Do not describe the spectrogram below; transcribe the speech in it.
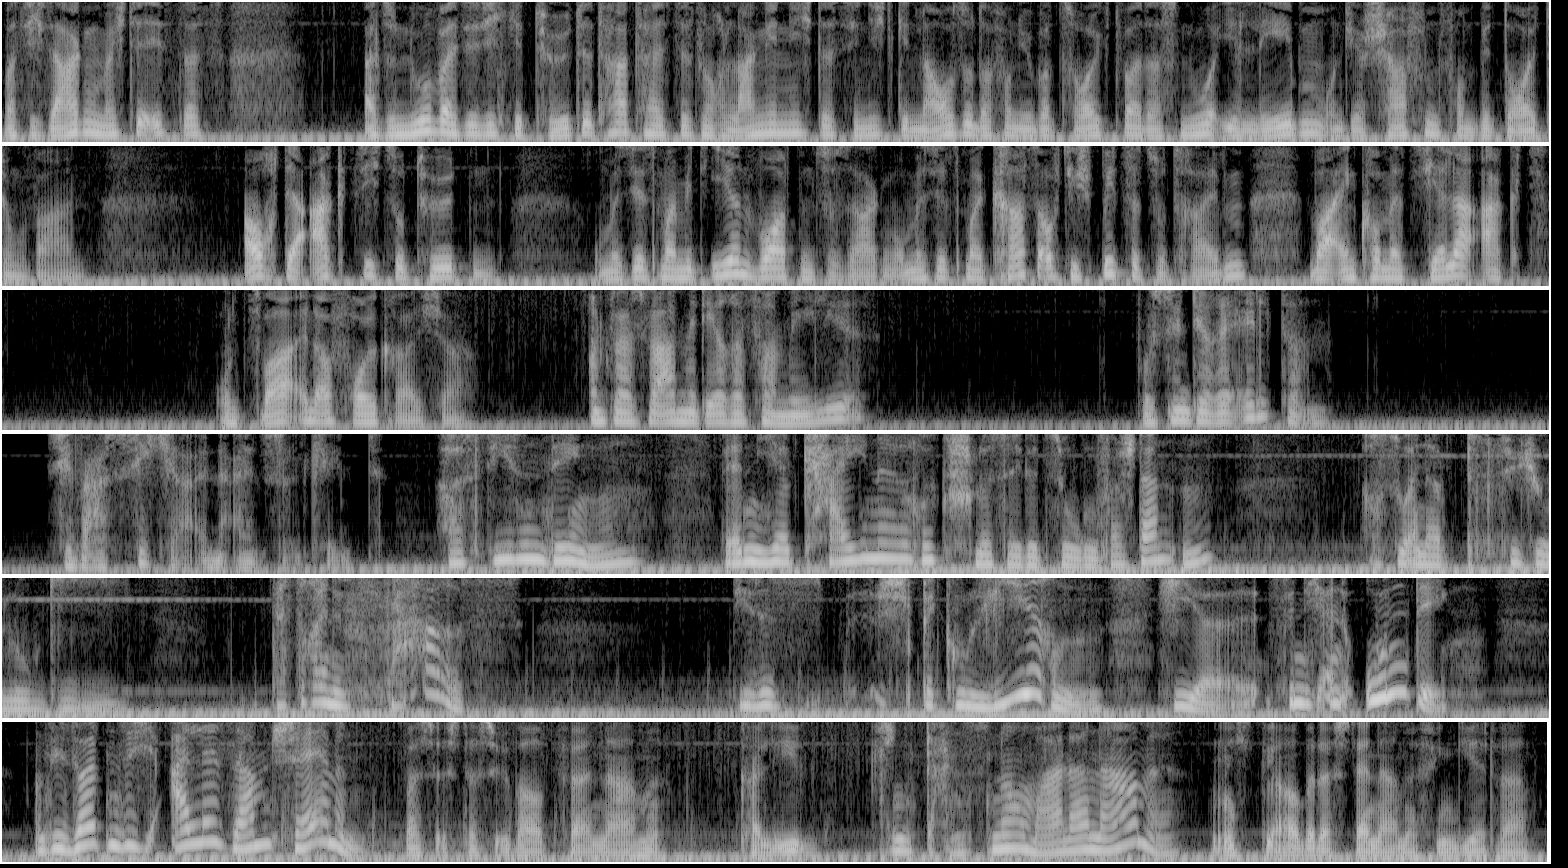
Was ich sagen möchte, ist, dass, also nur weil sie sich getötet hat, heißt es noch lange nicht, dass sie nicht genauso davon überzeugt war, dass nur ihr Leben und ihr Schaffen von Bedeutung waren. Auch der Akt, sich zu töten, um es jetzt mal mit ihren Worten zu sagen, um es jetzt mal krass auf die Spitze zu treiben, war ein kommerzieller Akt. Und zwar ein erfolgreicher. Und was war mit ihrer Familie? Wo sind ihre Eltern? Sie war sicher ein Einzelkind. Aus diesen Dingen werden hier keine Rückschlüsse gezogen, verstanden? Aus so einer Psychologie. Das ist doch eine Farce. Dieses Spekulieren hier finde ich ein Unding. Und Sie sollten sich allesamt schämen. Was ist das überhaupt für ein Name? Khalil? Ein ganz normaler Name. Ich glaube, dass der Name fingiert war.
